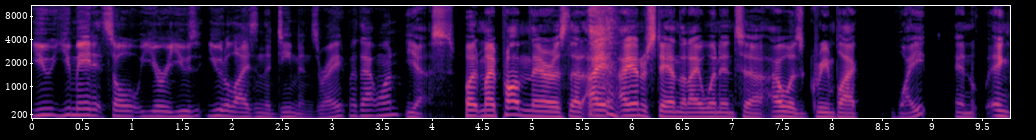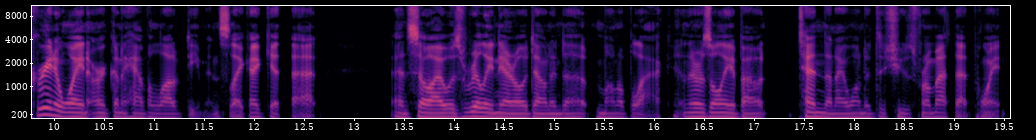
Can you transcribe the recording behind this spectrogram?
you you made it so you're us- utilizing the demons, right? With that one? Yes, but my problem there is that I I understand that I went into I was green black white and and green and white aren't to have a lot of demons. Like I get that, and so I was really narrowed down into mono black, and there was only about ten that I wanted to choose from at that point.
